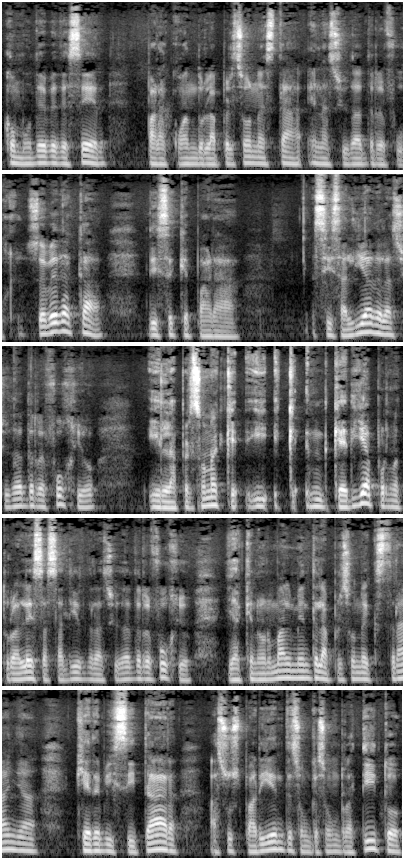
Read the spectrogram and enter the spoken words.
como debe de ser para cuando la persona está en la ciudad de refugio. Se ve de acá, dice que para si salía de la ciudad de refugio, y la persona que, quería por naturaleza salir de la ciudad de refugio, ya que normalmente la persona extraña quiere visitar a sus parientes, aunque sea un ratito,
